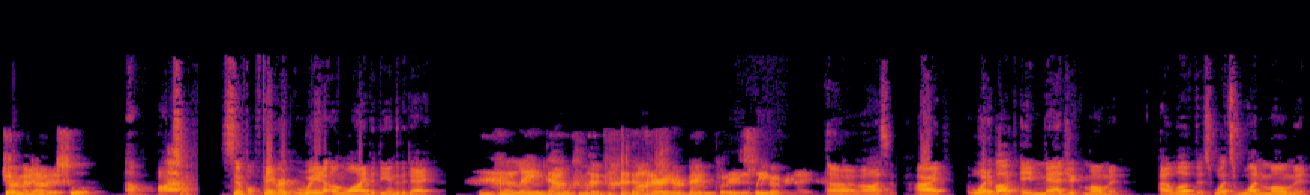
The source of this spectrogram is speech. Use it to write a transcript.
Drive my daughter to school. Oh, awesome. Simple. Favorite way to unwind at the end of the day? laying down with my daughter in her bed. We put her to sleep every night. Oh, awesome. All right. What about a magic moment? I love this. What's one moment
